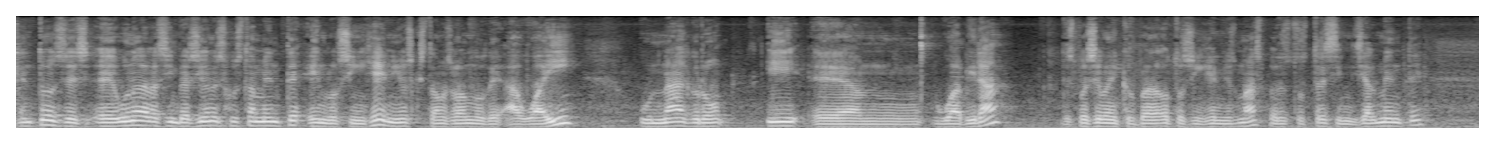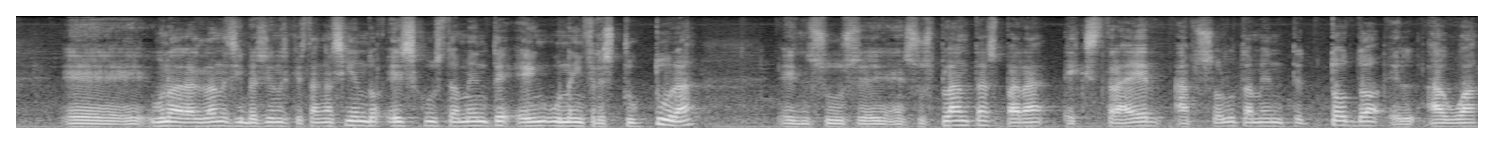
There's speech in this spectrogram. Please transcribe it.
Entonces, eh, una de las inversiones justamente en los ingenios, que estamos hablando de Aguaí, Unagro y eh, Guavirá, después se van a incorporar otros ingenios más, pero estos tres inicialmente, eh, una de las grandes inversiones que están haciendo es justamente en una infraestructura en sus, en sus plantas para extraer absolutamente todo el agua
